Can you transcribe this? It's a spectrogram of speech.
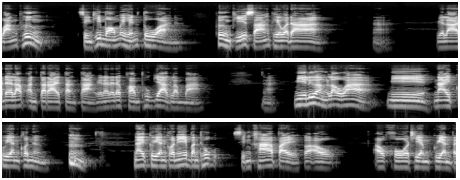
หวังพึ่งสิ่งที่มองไม่เห็นตัวนะ พึ่งผีสางเทวดา เวลาได้รับอันตรายต่าง ๆ เวลาได้รับความทุกข์ยากลำบากนะมีเรื่องเล่าว่ามีนายเกวียนคนหนึ่ง นายเกวียนคนนี้บรรทุกสินค้าไปก็เอาเอาโคเทียมเกวียนไป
